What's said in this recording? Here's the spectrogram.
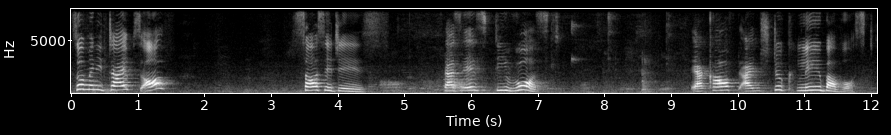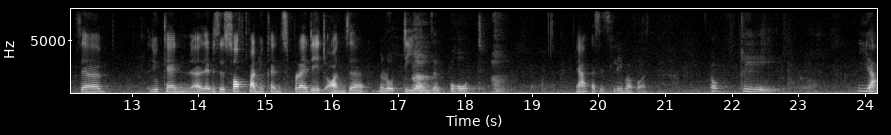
So many types of sausages. Das ist die Wurst. Er kauft ein Stück Leberwurst. The, you can, uh, that is a soft one, you can spread it on the roti, on the Brot. Ja, das ist Leberwurst. Okay. Ja.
